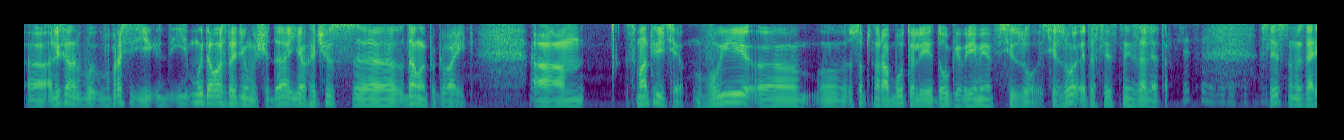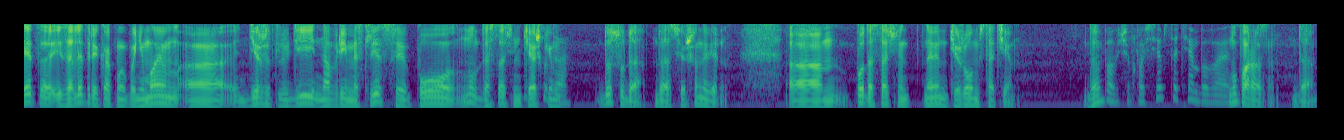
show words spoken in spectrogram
Александр, вы, вы простите, мы до вас дойдем еще, да? Я хочу с дамой поговорить. Смотрите, вы, э, э, собственно, работали долгое время в СИЗО. СИЗО – это следственный изолятор. Следственный изолятор. В следственном изоляторе, как мы понимаем, э, держат людей на время следствия по ну, достаточно тяжким... До суда. До суда, да, совершенно верно. По достаточно, наверное, тяжелым статьям. Да? По, по всем статьям бывает. Ну, по-разному, да.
